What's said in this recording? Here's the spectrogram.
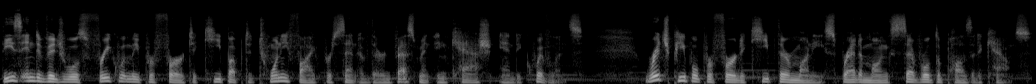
These individuals frequently prefer to keep up to 25% of their investment in cash and equivalents. Rich people prefer to keep their money spread among several deposit accounts.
